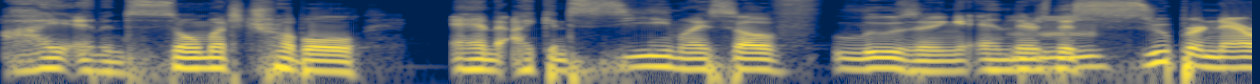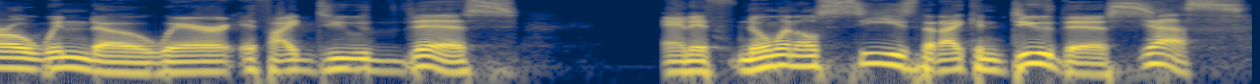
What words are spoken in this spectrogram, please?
I am in so much trouble. And I can see myself losing, and there's Mm-hmm. this super narrow window where if I do this, and if no one else sees that I can do this, Yes.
